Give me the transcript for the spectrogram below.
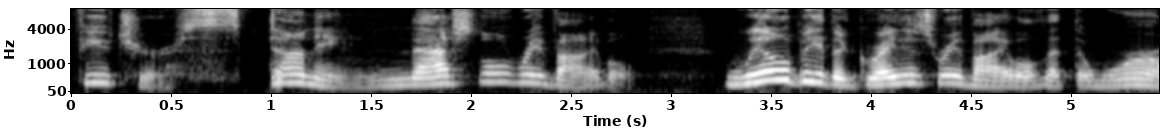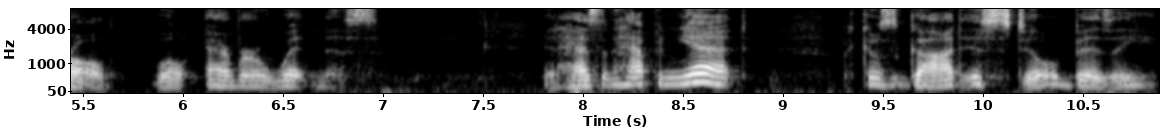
future stunning national revival will be the greatest revival that the world will ever witness. It hasn't happened yet because God is still busy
